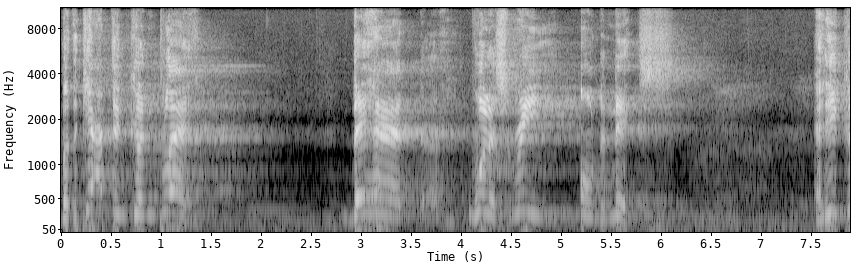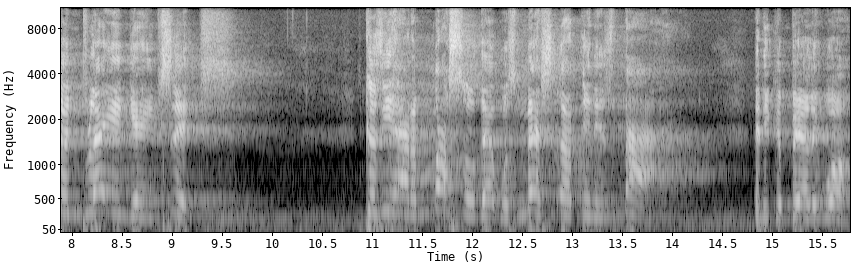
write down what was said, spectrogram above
But the captain couldn't play. They had uh, Willis Reed on the Knicks, and he couldn't play in game six because he had a muscle that was messed up in his thigh and he could barely walk.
